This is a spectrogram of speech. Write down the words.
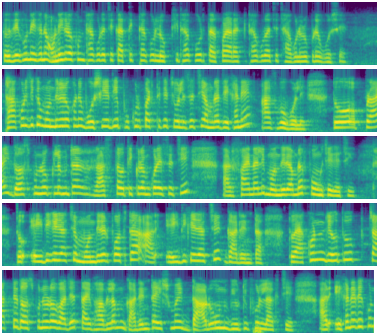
তো দেখুন এখানে অনেক রকম ঠাকুর আছে কার্তিক ঠাকুর লক্ষ্মী ঠাকুর তারপর আর একটা ঠাকুর আছে ছাগলের উপরে বসে। ঠাকুরজিকে মন্দিরের ওখানে বসিয়ে দিয়ে পুকুর পাড় থেকে চলে এসেছি, আমরা যেখানে আসব বলে। তো প্রায় দশ পনেরো কিলোমিটার রাস্তা অতিক্রম করে এসেছি আর ফাইনালি মন্দিরে আমরা পৌঁছে গেছি। তো এই দিকে যাচ্ছে মন্দিরের পথটা আর এই দিকে যাচ্ছে গার্ডেনটা তো এখন যেহেতু চারটে দশ পনেরো বাজে, তাই ভাবলাম গার্ডেনটা এই সময় দারুণ বিউটিফুল লাগছে। আর এখানে দেখুন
